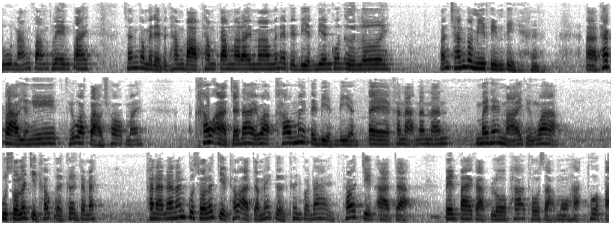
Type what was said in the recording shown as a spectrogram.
ดูหนังฟังเพลงไป ฉันก็ไม่ได้ไปทำบาปทำกรรมอะไรมา ไม่ได้ไปเบียดเบียนคนอื่นเลยเพราะฉันก็มีศีลติถ้ากล่าวอย่างนี้ถือว่ากล่าวชอบไหม เขาอาจจะได้ว่าเขาไม่ไปเบียดเบียน แต่ขณะนั้นนั้นไม่ได้หมายถึงว่ากุศลจิตเขาเกิดขึ้นใช่ไหมขณะนั้นนั้นกุศลจิตเขาอาจจะไม่เกิดขึ้นก็ได้ เพราะจิตอาจจะเป็นไปกับโลภะโทสะโมหะทั่วไป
